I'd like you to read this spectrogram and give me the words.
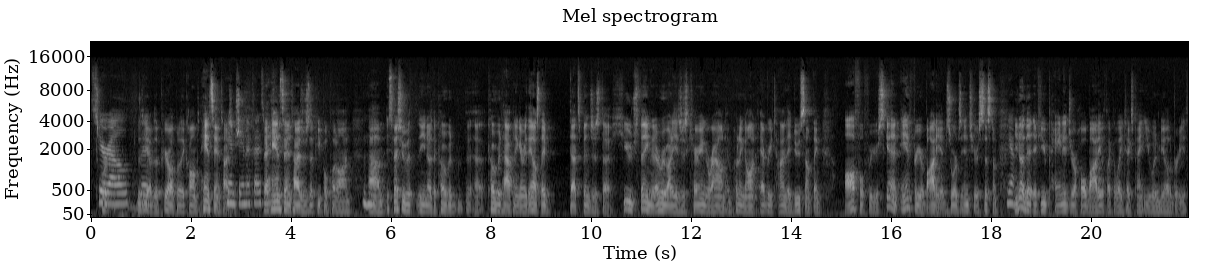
squirt- Purell, the, the yeah, the Purell, what do they call them? Hand sanitizers. hand sanitizers. the hand sanitizers that people put on, um, especially with you know the COVID, uh, COVID happening, everything else. They've that's been just a huge thing that everybody is just carrying around and putting on every time they do something. Awful for your skin and for your body. It absorbs into your system. Yeah. You know that if you painted your whole body with like a latex paint, you wouldn't be able to breathe.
